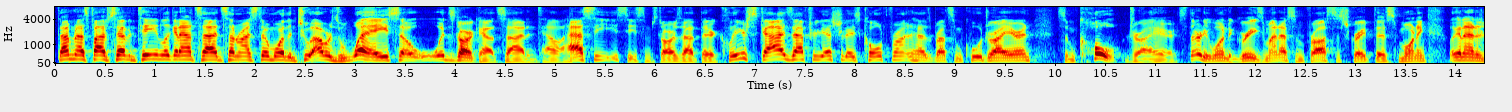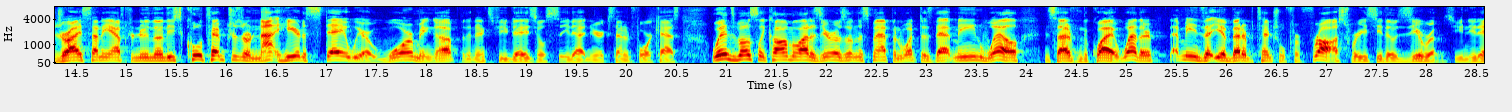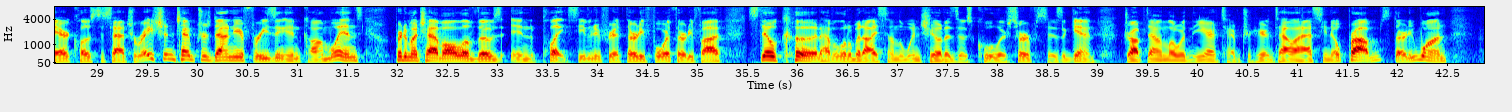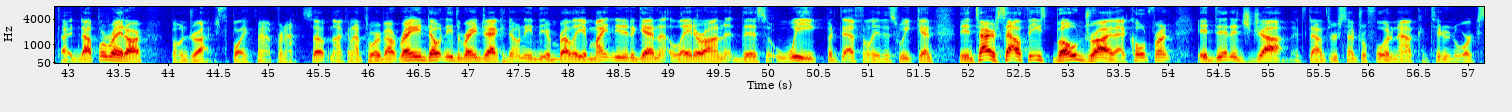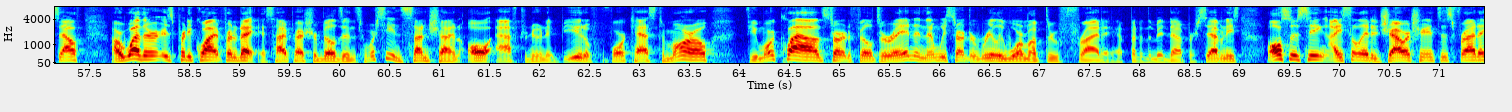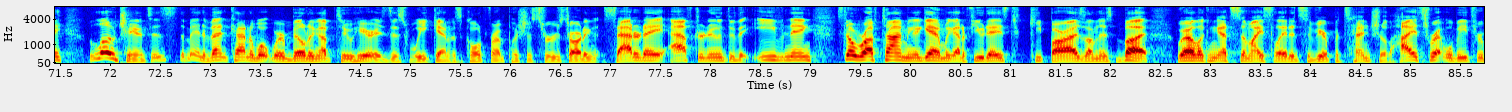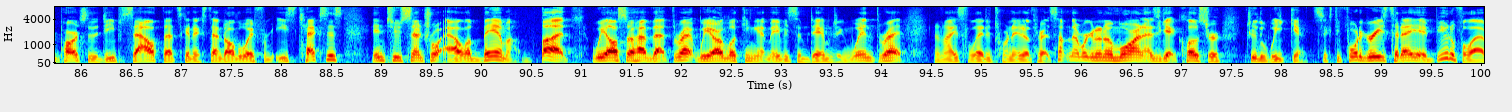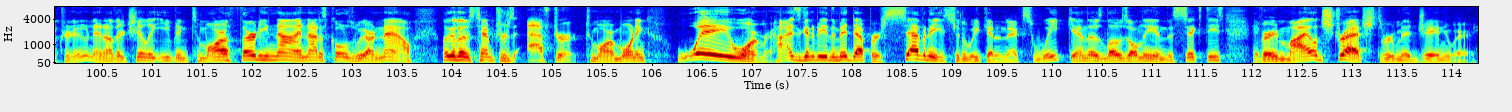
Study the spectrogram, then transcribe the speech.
Time now is 517. Looking outside, sunrise still more than two hours away, so it's dark outside in Tallahassee. You see some stars out there. Clear skies after yesterday's cold front has brought some cool, dry air and some cold, dry air. It's 31 degrees. You might have some frost to scrape this morning. Looking at a dry, sunny afternoon, though. These cool temperatures are not here to stay. We are warming up for the next few days. You'll see that in your extended forecast. Winds mostly calm, a lot of zeros on this map. And what does that mean? Well, aside from the quiet weather, that means that you have better potential for frost where you see those zeros. You need air close to saturation temperatures down near freezing and calm winds. Pretty much have all of those in place. Even if you're at 34, 35, still could have a little bit of ice on the windshield as those cooler surfaces, again, drop down lower than the air temperature. Here in Tallahassee, no problems, 31. Tighten Doppler radar. Bone dry. Just a blank map for now. So not going to have to worry about rain. Don't need the rain jacket. Don't need the umbrella. You might need it again later on this week, but definitely this weekend. The entire southeast bone dry. That cold front, it did its job. It's down through central Florida now, continuing to work south. Our weather is pretty quiet for today as high pressure builds in. So we're seeing sunshine all afternoon. A beautiful forecast tomorrow few more clouds start to filter in, and then we start to really warm up through Friday, up into the mid to upper 70s. Also seeing isolated shower chances Friday, low chances. The main event, kind of what we're building up to here, is this weekend as a cold front pushes through starting Saturday afternoon through the evening. Still rough timing. Again, we got a few days to keep our eyes on this, but we are looking at some isolated severe potential. The highest threat will be through parts of the deep south. That's going to extend all the way from East Texas into central Alabama. But we also have that threat. We are looking at maybe some damaging wind threat, an isolated tornado threat, something that we're going to know more on as you get closer to the weekend. 64 degrees today, a beautiful afternoon, another chilly evening tomorrow, 39, not as cold as we are now. Look at those temperatures after tomorrow morning way warmer. Highs going to be in the mid to upper 70s through the weekend of next week, and those lows only in the 60s. A very mild stretch through mid January.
